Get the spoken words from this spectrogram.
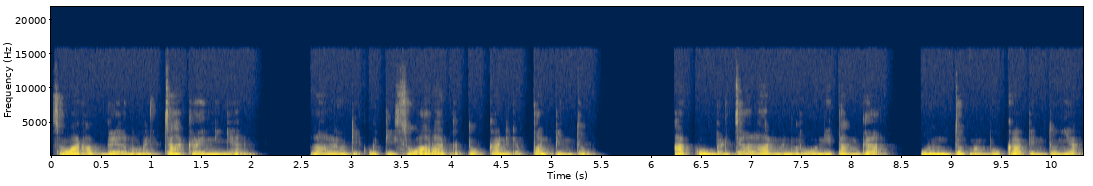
Suara bel memecah keheningan, lalu diikuti suara ketukan di depan pintu. Aku berjalan menuruni tangga untuk membuka pintunya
